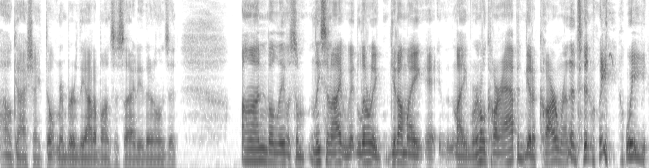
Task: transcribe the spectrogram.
oh gosh, I don't remember the Audubon Society that owns it. Unbelievable. So Lisa and I literally get on my my rental car app and get a car rented, and we we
